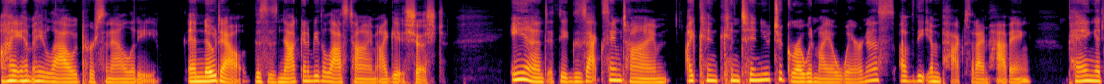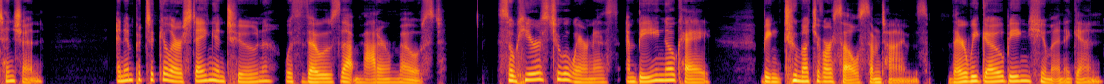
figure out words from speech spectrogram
I am a loud personality. And no doubt, this is not going to be the last time I get shushed. And at the exact same time, I can continue to grow in my awareness of the impact that I'm having, paying attention, and in particular, staying in tune with those that matter most. So here's to awareness and being okay being too much of ourselves sometimes. There we go, being human again.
